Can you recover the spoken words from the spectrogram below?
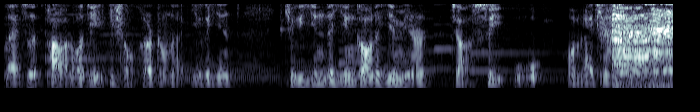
来自帕瓦罗蒂一首歌中的一个音，这个音的音高的音名叫 C 五，我们来听一下。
